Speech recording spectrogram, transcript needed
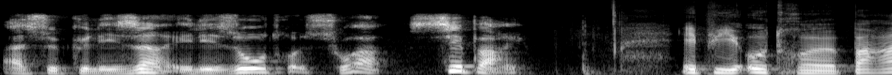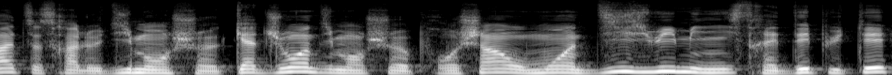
à ce que les uns et les autres soient séparés. Et puis, autre parade, ce sera le dimanche 4 juin, dimanche prochain. Au moins 18 ministres et députés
